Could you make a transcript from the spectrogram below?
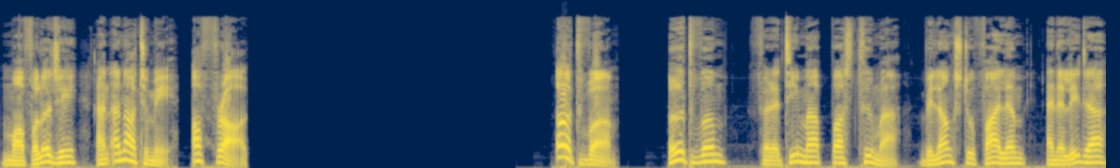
morphology and anatomy of frog. Earthworm Earthworm Pheretima posthuma belongs to phylum Annelida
